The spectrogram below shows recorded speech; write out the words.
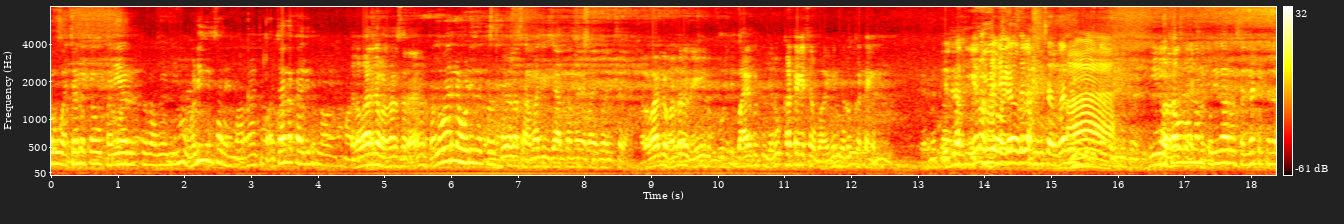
ಅವು ಅಚಾನಕ್ ಅವು ಪರಿಹಾರ ಇರ್ತದೆ ಅವು ನೀವು ಹೊಡಿದ್ರಿ ಸರ್ ಮಾರಣಾಂತಿಕ ಅಚಾನಕ್ ಆಗಿದ್ರೆ ನಾವು ಏನೋ ಮಾಡಿ ತಲವಾರ್ಲೆ ಹೊಡೆದಾರ ಸರ್. ತಲವಾರ್ಲೆ ಹೊಡಿದತ್ತದ ಇವೆಲ್ಲ ಸಾಮಾಜಿಕ ಜಾಲತಾಣ ಎಲ್ಲ ಇದು ಐತೆ ಸರ್. ಹೊಡೆದ್ರೆ ರೀ ಇದು ಪೂರ್ತಿ ಬಾಯಿ ಬಿಟ್ಟು ಎಲ್ಲೂ ಕಟ್ಟಾಗೈತೆ ಸರ್ ಬಾಯಿಗೆ ಎಲ್ಲೂ ಕಟ್ಟಾಗೈತೆ ನಮ್ಮ ಕುರಿಗಾರರು ಸಂಘಟಕರು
